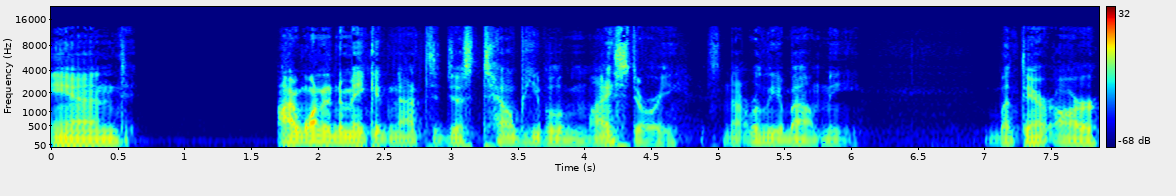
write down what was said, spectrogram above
And I wanted to make it not to just tell people my story. It's not really about me. But there are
